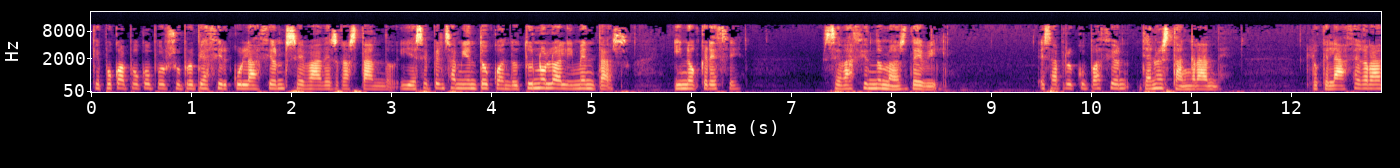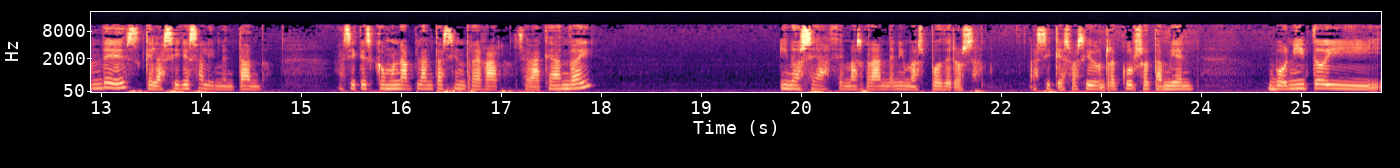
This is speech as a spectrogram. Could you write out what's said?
que poco a poco por su propia circulación se va desgastando. Y ese pensamiento, cuando tú no lo alimentas y no crece, se va haciendo más débil. Esa preocupación ya no es tan grande. Lo que la hace grande es que la sigues alimentando. Así que es como una planta sin regar. Se va quedando ahí y no se hace más grande ni más poderosa. Así que eso ha sido un recurso también bonito y,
